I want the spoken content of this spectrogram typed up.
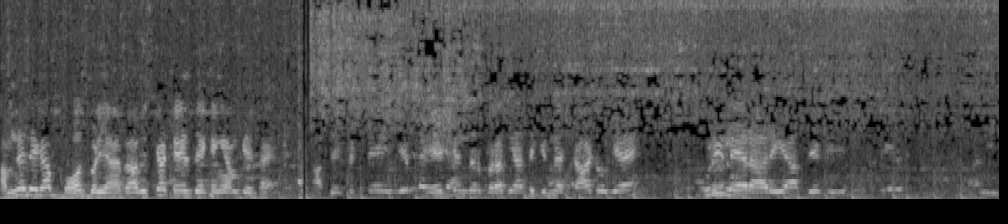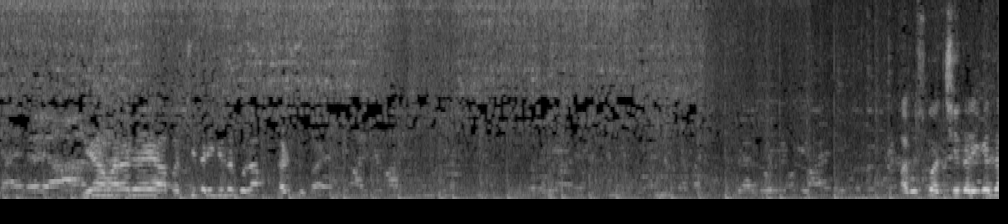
हमने देखा बहुत बढ़िया यहाँ पे अब इसका टेस्ट देखेंगे हम कैसा है। आप देख सकते ये प्लेट के अंदर बर्फ़ यहाँ से गिरना स्टार्ट हो गया है। पूरी लेयर आ रही है आप देख लीजिए। ये हमारा जो है आप अच्छी तरीके से गुलाब भर चुका है। अब इसको अच्छी तरीके से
